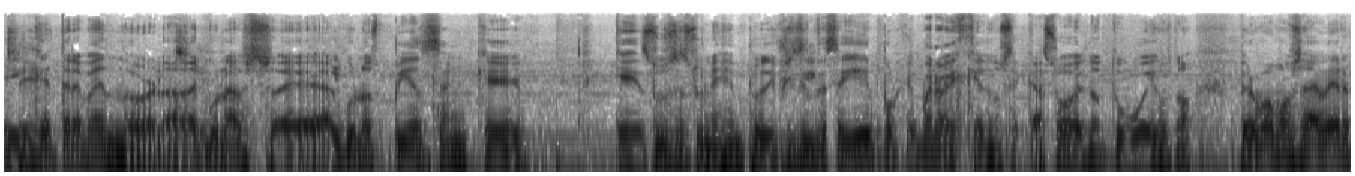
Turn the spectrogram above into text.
Y qué tremendo, ¿verdad? Algunas, eh, algunos piensan que, Jesús es un ejemplo difícil de seguir porque, bueno, es que él no se casó, él no tuvo hijos, no. Pero vamos a ver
